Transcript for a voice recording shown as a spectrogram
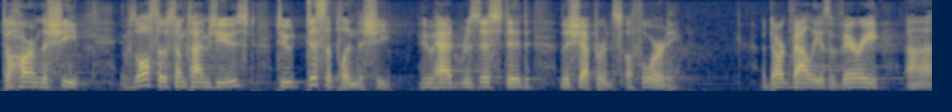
to harm the sheep. It was also sometimes used to discipline the sheep who had resisted the shepherd's authority. A dark valley is a very uh,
